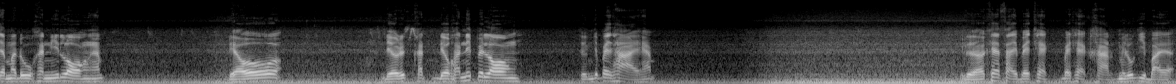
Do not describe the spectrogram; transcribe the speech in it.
จะมาดูคันนี้ลองครับ เดี๋ยว เดี๋ยวคันเดี๋ยวคันนี้ไปลอง ถึงจะไปถ่ายครับ เหลือแค่ใส่ใบแท็กใบแท็กขาดไม่รู้กี่ใบอะ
